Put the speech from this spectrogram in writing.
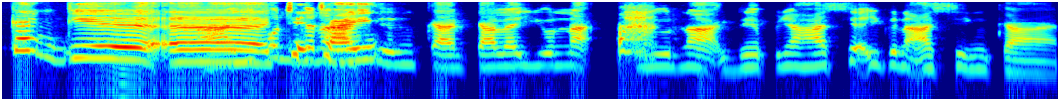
kan dia uh, uh, pun kena asingkan. Kalau you nak you nak dia punya hasil you kena asingkan.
